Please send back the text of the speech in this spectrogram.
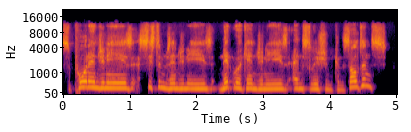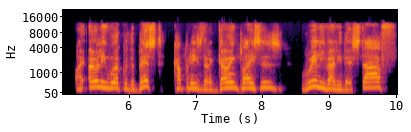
support engineers, systems engineers, network engineers, and solution consultants. I only work with the best companies that are going places, really value their staff,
